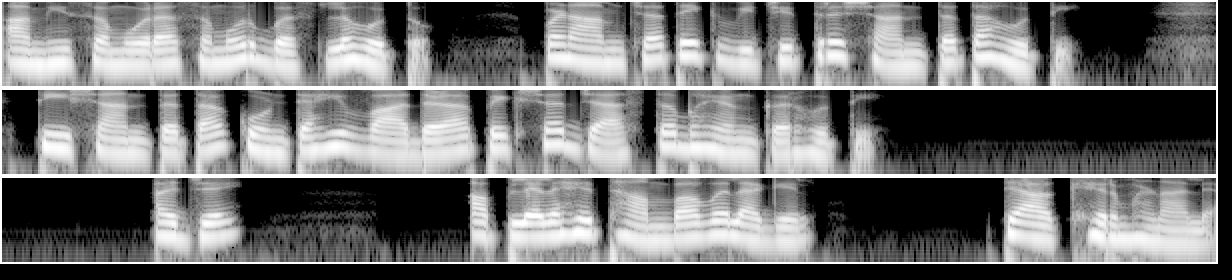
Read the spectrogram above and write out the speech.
आम्ही समोरासमोर बसलो होतो पण आमच्यात एक विचित्र शांतता होती. ती शांतता कोणत्याही वादळापेक्षा जास्त भयंकर होती. अजय आपल्याला हे थांबावं लागेल. त्या अखेर म्हणाल्या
